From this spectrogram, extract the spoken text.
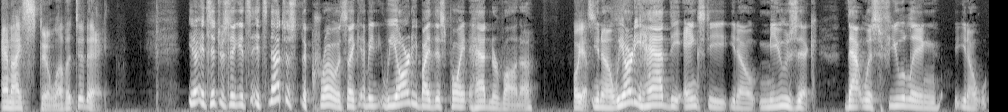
and I still love it today. You know, it's interesting. It's it's not just the Crow. It's like I mean, we already by this point had Nirvana. Oh yes, You know, we already had the angsty, you know, music that was fueling, you know,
